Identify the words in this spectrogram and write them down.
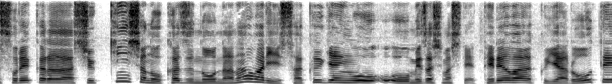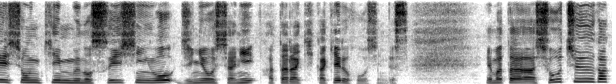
それから出勤者の数の7割削減を目指しましてテレワークやローテーション勤務の推進を事業者に働きかける方針です。また小中学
